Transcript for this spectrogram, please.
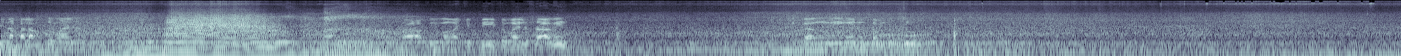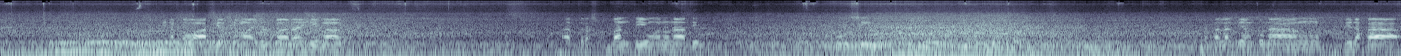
pinakalakto mga idol. Grabe mga jeep dito mga sa amin. Ikang ingay ng tambukso. Pinakawasya sa mga idol para hindi mag atras abante yung ano natin. Pusing. Nakalagyan ko ng pinaka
